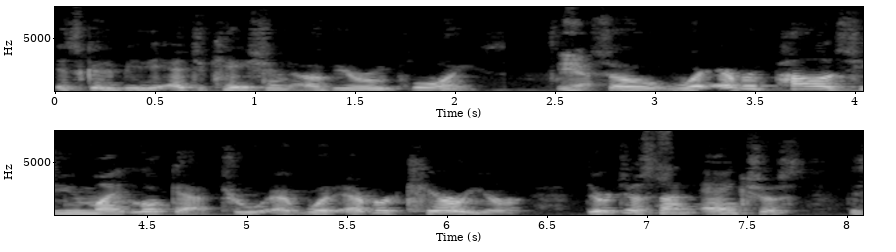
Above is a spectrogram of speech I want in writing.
is going to be the education of your employees. Yeah. So whatever policy you might look at through whatever carrier, they're just not anxious to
